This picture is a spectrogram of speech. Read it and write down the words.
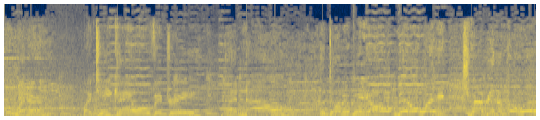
The winner by TKO victory, and now the WBO middleweight champion of the world,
